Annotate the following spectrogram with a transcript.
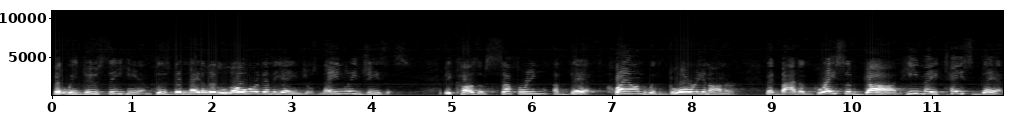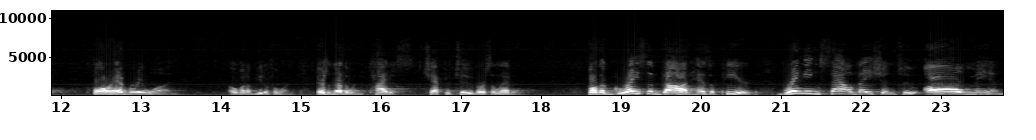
But we do see him who's been made a little lower than the angels, namely Jesus, because of suffering of death, crowned with glory and honor, that by the grace of God he may taste death for everyone. Oh, what a beautiful one. There's another one, Titus chapter 2, verse 11. For the grace of God has appeared, bringing salvation to all men.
